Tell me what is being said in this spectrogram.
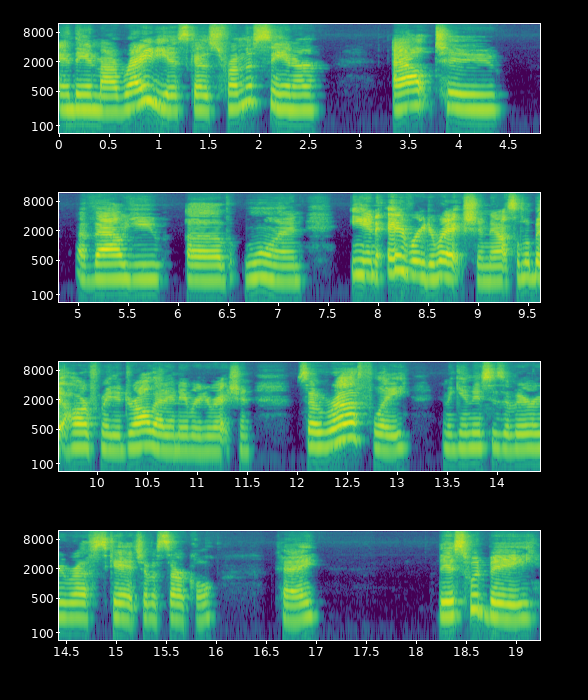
and then my radius goes from the center out to a value of 1 in every direction. Now, it's a little bit hard for me to draw that in every direction. So roughly, and again, this is a very rough sketch of a circle. Okay. This would be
